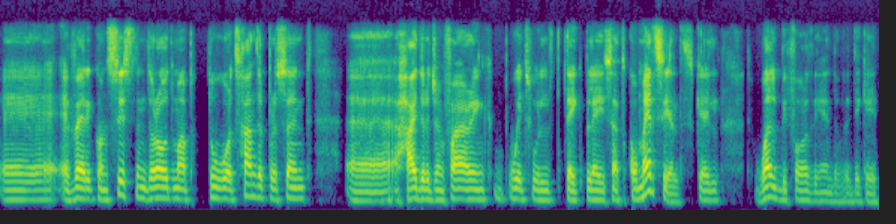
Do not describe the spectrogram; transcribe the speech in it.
a very consistent roadmap towards 100% uh, hydrogen firing, which will take place at commercial scale well before the end of the decade.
